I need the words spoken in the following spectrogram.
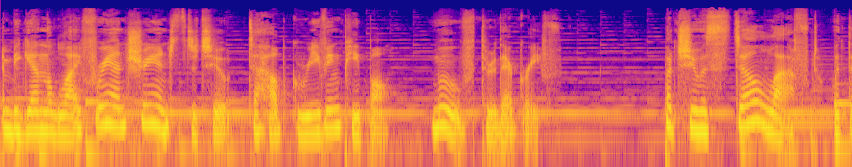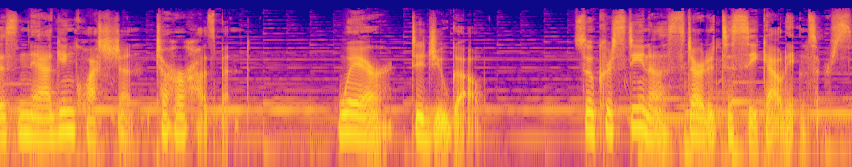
and began the Life Reentry Institute to help grieving people move through their grief. But she was still left with this nagging question to her husband Where did you go? So Christina started to seek out answers.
